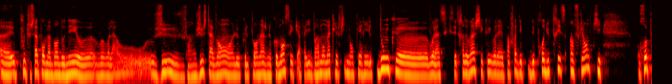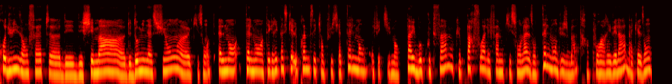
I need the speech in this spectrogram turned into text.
Euh, tout ça pour m'abandonner, euh, voilà, juste avant le, que le tournage ne commence et qu'il a failli vraiment mettre le film en péril. Donc voilà, c'est très dommage, c'est qu'il voilà, y a parfois des productrices influentes qui reproduisent en fait euh, des, schémas euh, de domination euh, qui sont tellement, tellement intégrés. Parce que le problème, c'est qu'en plus, il y a tellement, effectivement, pas eu beaucoup de femmes que parfois les femmes qui sont là, elles ont tellement dû se battre pour arriver là bah, qu'elles ont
